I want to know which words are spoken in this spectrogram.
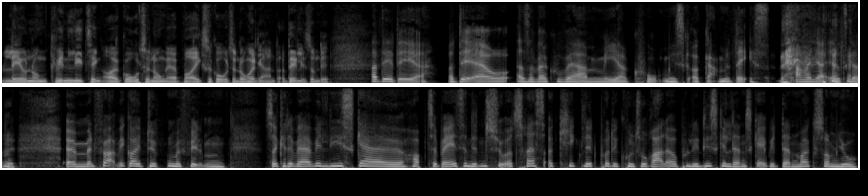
lave nogle kvindelige ting, og er god til nogle af dem, og ikke så god til nogle af de andre. Det er ligesom det. Og det er det, ja. Og det er jo, altså hvad kunne være mere komisk og gammeldags? Jamen, jeg elsker det. øhm, men før vi går i dybden med filmen, så kan det være, at vi lige skal øh, hoppe tilbage til 1967 og kigge lidt på det kulturelle og politiske landskab i Danmark, som jo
